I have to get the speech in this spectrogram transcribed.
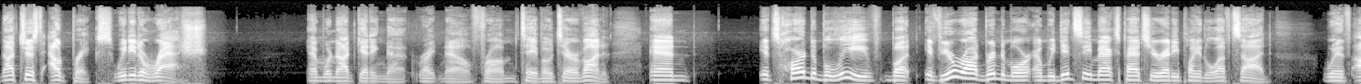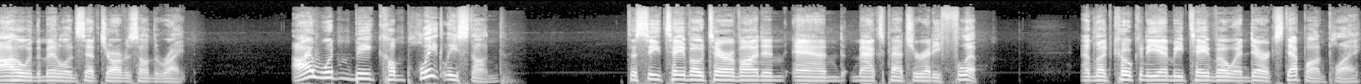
not just outbreaks. We need a rash, and we're not getting that right now from Teuvo Teravainen. And it's hard to believe, but if you're Rod Brind'Amour, and we did see Max Pacioretty playing the left side with Aho in the middle and Seth Jarvis on the right, I wouldn't be completely stunned to see Teuvo Teravainen and Max Pacioretty flip and let Kotkaniemi, Teuvo, and Derek Stepan play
